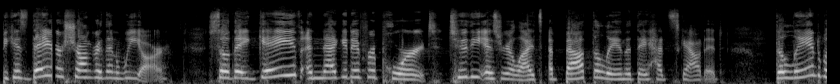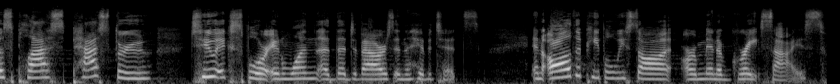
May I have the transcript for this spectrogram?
because they are stronger than we are. So they gave a negative report to the Israelites about the land that they had scouted. The land was passed through to explore, and one of the devours and the Hittite. And all the people we saw are men of great size.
